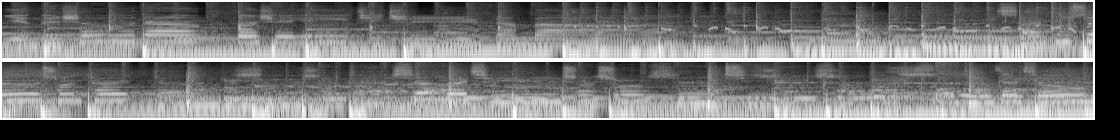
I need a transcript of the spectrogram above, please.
也能收到。放学一说事情，那天该走。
